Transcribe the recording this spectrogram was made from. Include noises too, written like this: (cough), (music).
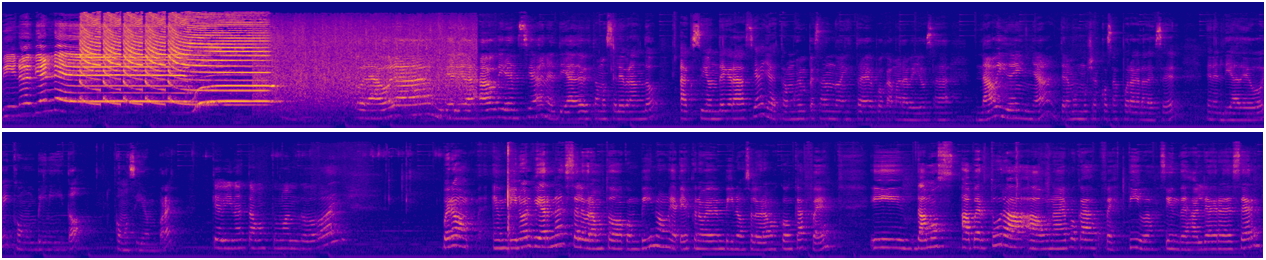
¡Vino el viernes! Hola, hola, mi querida audiencia. En el día de hoy estamos celebrando Acción de Gracia. Ya estamos empezando en esta época maravillosa navideña. Tenemos muchas cosas por agradecer en el día de hoy con un vinito, como siempre. ¿Qué vino estamos tomando hoy? Bueno, en vino el viernes celebramos todo con vino y aquellos que no beben vino celebramos con café y damos apertura a una época festiva sin dejar de agradecer,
